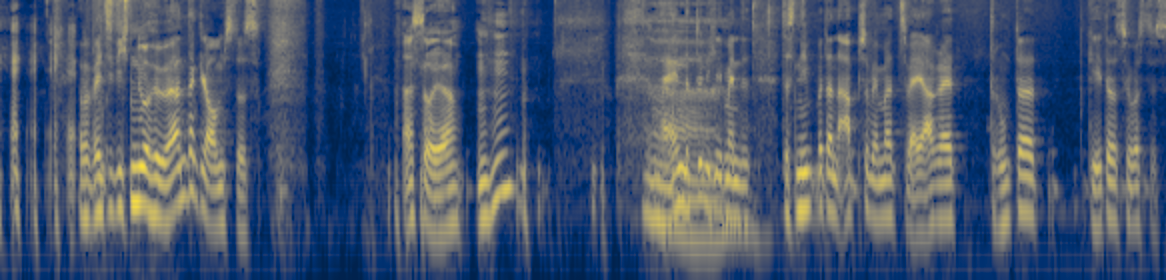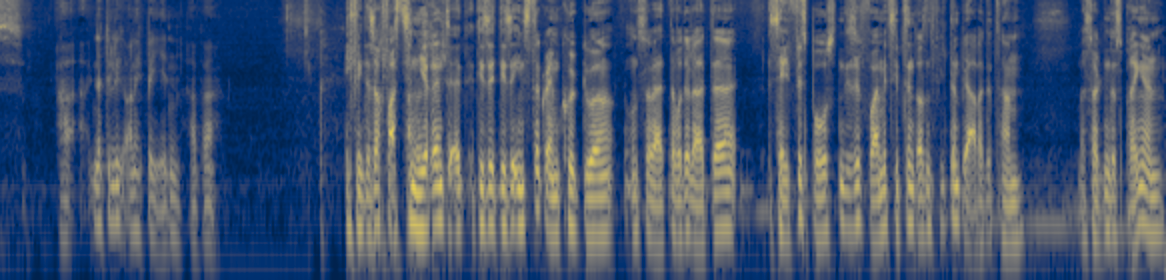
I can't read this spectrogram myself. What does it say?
Aber wenn sie dich nur hören, dann glauben sie das. Ach so, ja. Mhm. Nein, natürlich, ich meine, das nimmt man dann ab, so wenn man zwei Jahre drunter geht oder sowas, das ah, natürlich auch nicht bei jedem, aber Ich finde das auch faszinierend, äh, diese, diese Instagram-Kultur und so weiter, wo die Leute Selfies posten, die sie vorher mit 17.000 Filtern bearbeitet haben. Was soll denn das bringen?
